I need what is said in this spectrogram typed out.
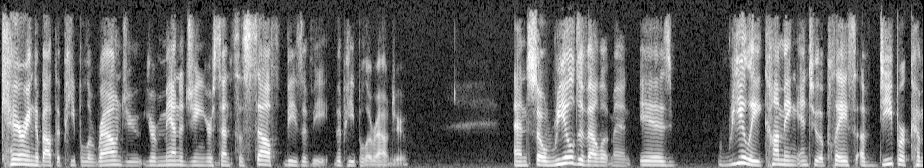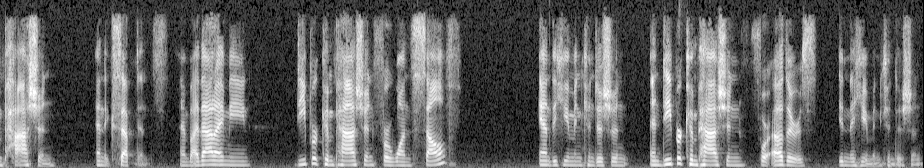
caring about the people around you. You're managing your sense of self vis-a-vis the people around you and so, real development is really coming into a place of deeper compassion and acceptance. And by that, I mean deeper compassion for oneself and the human condition, and deeper compassion for others in the human condition.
